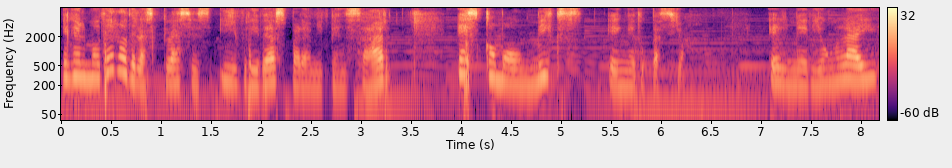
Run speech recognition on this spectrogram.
En el modelo de las clases híbridas, para mi pensar, es como un mix en educación. El medio online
